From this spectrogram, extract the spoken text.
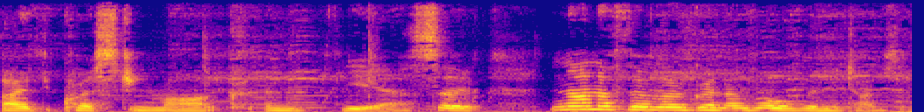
I question mark, and yeah, so none of them are gonna evolve anytime soon.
